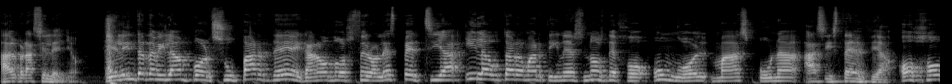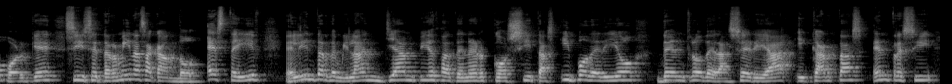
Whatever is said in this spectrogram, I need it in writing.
al brasileño. Y el Inter de Milán, por su parte, ganó 2-0 al Spezia y Lautaro Martínez nos dejó un gol más una asistencia. Ojo, porque si se termina sacando este if, el Inter de Milán ya empieza a tener cositas y poderío dentro de la Serie A y cartas entre sí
